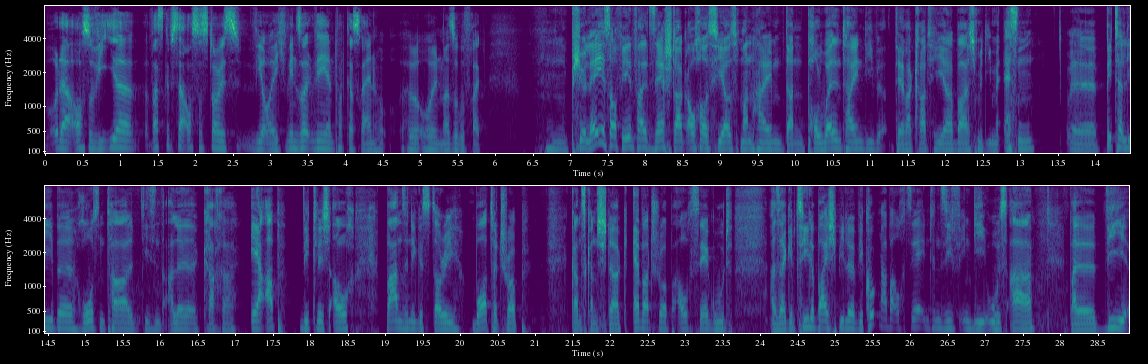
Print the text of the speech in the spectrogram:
Oder auch so wie ihr. Was gibt's da auch so Stories wie euch? Wen sollten wir hier in den Podcast reinholen? Mal so gefragt. Hm, Pure Lay ist auf jeden Fall sehr stark auch aus hier aus Mannheim. Dann Paul Valentine, die, der war gerade hier, war ich mit ihm essen. Äh, Bitterliebe, Rosenthal, die sind alle Kracher. Er ab, wirklich auch. Wahnsinnige Story. Waterdrop, ganz, ganz stark. Everdrop auch sehr gut. Also da gibt es viele Beispiele. Wir gucken aber auch sehr intensiv in die USA, weil wie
